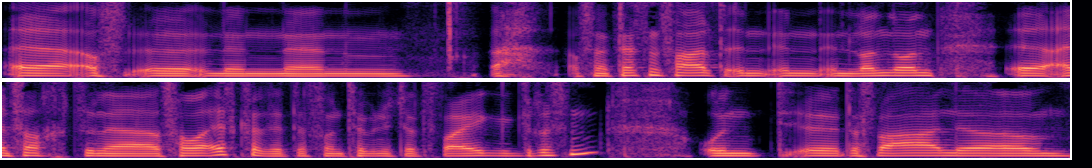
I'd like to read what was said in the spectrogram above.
äh, auf äh, einen, einen ach, auf einer Klassenfahrt in, in, in London äh, einfach zu einer VHS-Kassette von Terminator 2 gegriffen und äh, das war eine,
